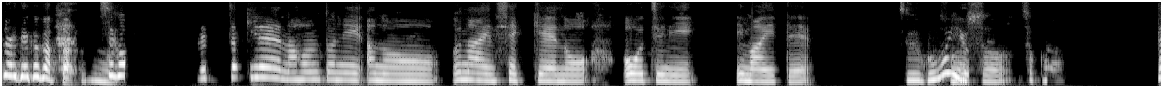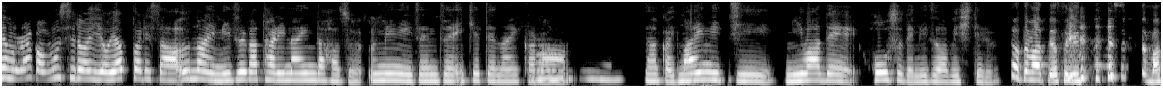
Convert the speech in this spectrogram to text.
対でかかった。うんすごい。めっちゃ綺麗な、本当に、あの、うない設計のお家に今いて、すごいよ。そうそう、そこ。でもなんか面白いよ。やっぱりさ、うない水が足りないんだはず。海に全然行けてないから、うんなんか毎日庭でホースで水浴びしてる。ちょっと待ってよ、それ 言ってすると全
